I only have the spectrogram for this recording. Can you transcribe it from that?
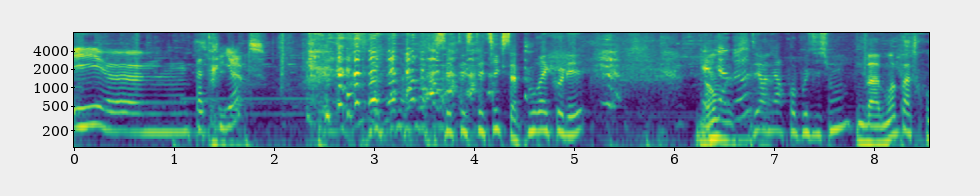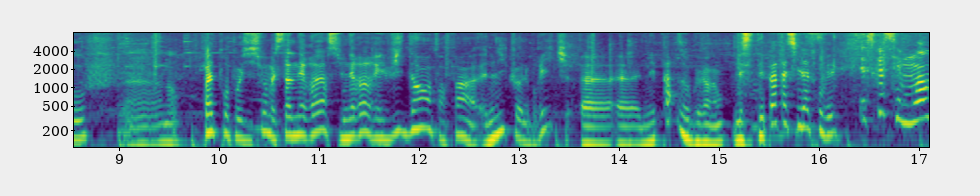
et euh, patriote. C'est esthétique, ça pourrait coller. Non, Dernière proposition Bah, moi, pas trop. Euh, non. Pas de proposition, mais c'est une erreur, c'est une erreur évidente. Enfin, Nicole Brick euh, euh, n'est pas au gouvernement. Mais c'était pas facile à trouver. Est-ce que c'est moins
